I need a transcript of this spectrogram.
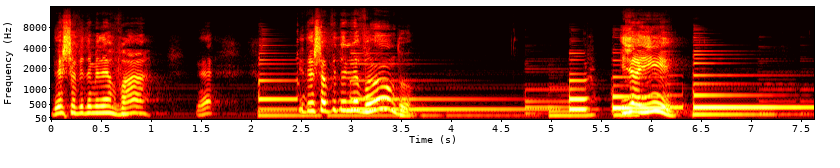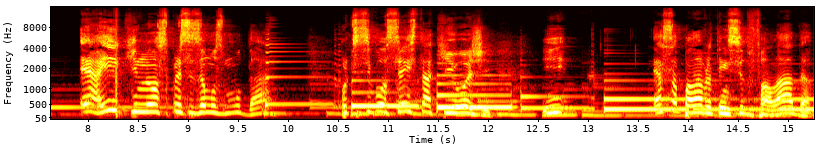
Deixa a vida me levar. Né? E deixa a vida levando. E aí, é aí que nós precisamos mudar. Porque se você está aqui hoje e essa palavra tem sido falada,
